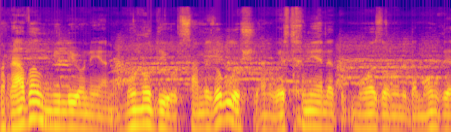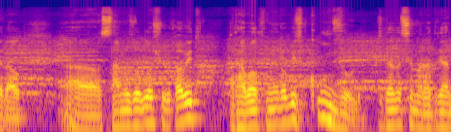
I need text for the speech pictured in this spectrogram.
მრავალ მილიონიან მონოდიურ სამეზობლოში, ანუ ერთხმიანად მოაზროვნე და მომღერალ სამეზობლოში ვიყავით მრავალხმიანობის კუნძული. ეს გადაცემა რადგან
